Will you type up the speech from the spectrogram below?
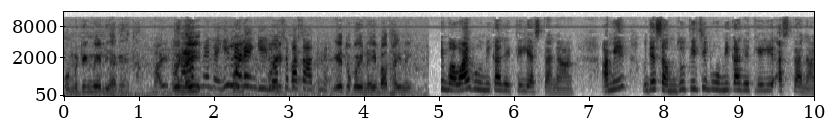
वो मीटिंग में लिया गया था। कोई नहीं कोई- लड़ेंगी कोई- लोकसभा साथ में। ये तो कोई नई बात है ही नहीं। मवाळ भूमिका घेतलेली असताना आम्ही म्हणजे समजुतीची भूमिका घेतलेली असताना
